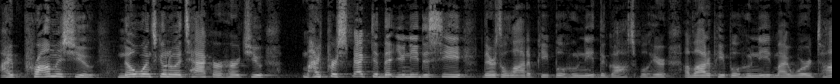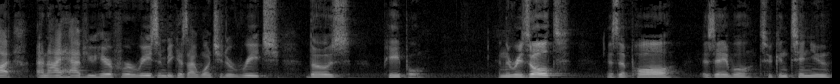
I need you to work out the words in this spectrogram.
I promise you, no one's going to attack or hurt you. My perspective that you need to see there's a lot of people who need the gospel here, a lot of people who need my word taught, and I have you here for a reason because I want you to reach those people. And the result is that Paul is able to continue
